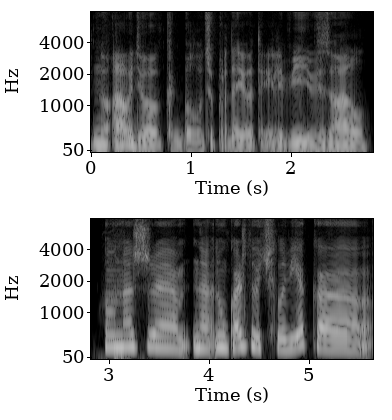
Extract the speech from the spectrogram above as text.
ну, аудио как бы лучше продает, или ви визуал? У нас же, ну, у каждого человека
